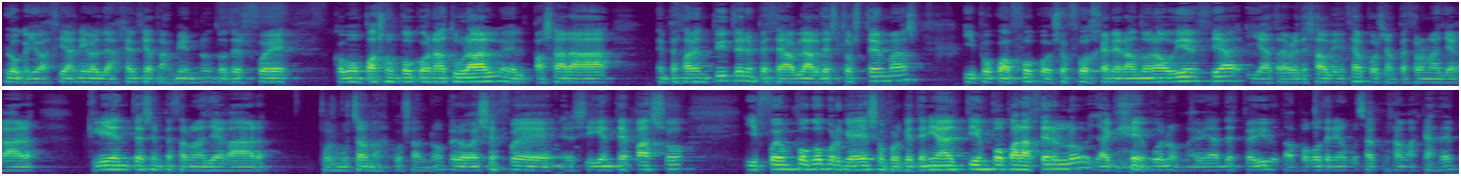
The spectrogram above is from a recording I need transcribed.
lo que yo hacía a nivel de agencia también, ¿no? Entonces fue como un paso un poco natural el pasar a empezar en Twitter, empecé a hablar de estos temas y poco a poco eso fue generando una audiencia y a través de esa audiencia pues ya empezaron a llegar clientes, empezaron a llegar pues muchas más cosas, ¿no? Pero ese fue el siguiente paso y fue un poco porque eso, porque tenía el tiempo para hacerlo, ya que, bueno, me habían despedido, tampoco tenía muchas cosas más que hacer.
